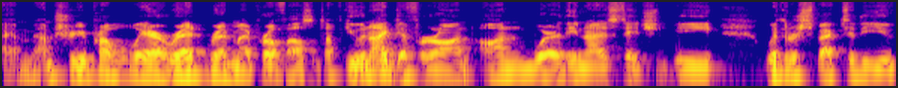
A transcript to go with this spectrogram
I'm sure you probably are read read my profiles and stuff. You and I differ on on where the United States should be with respect to the U,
